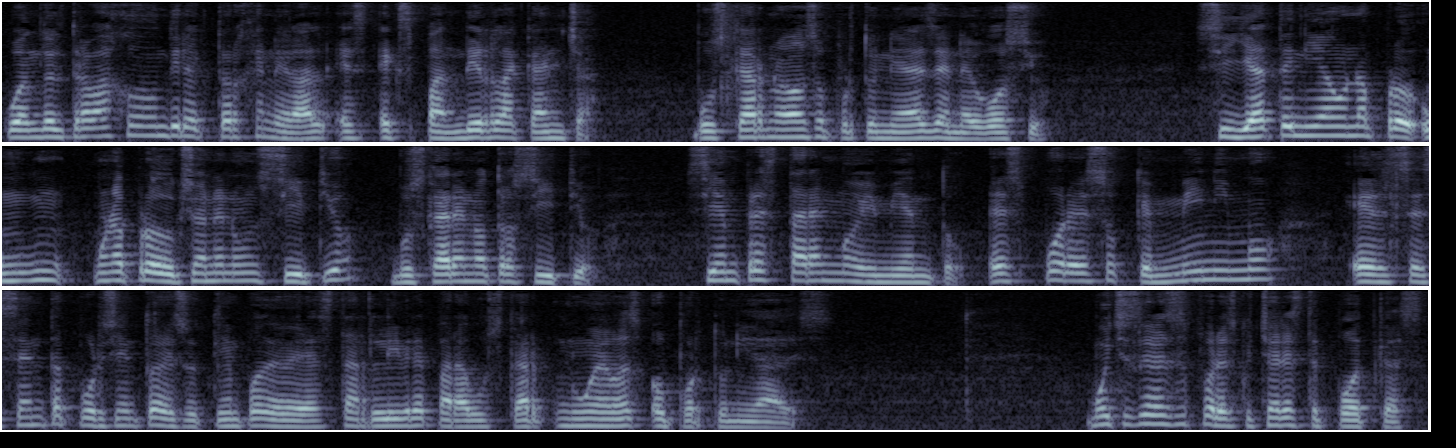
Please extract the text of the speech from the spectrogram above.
Cuando el trabajo de un director general es expandir la cancha, buscar nuevas oportunidades de negocio, si ya tenía una, una producción en un sitio, buscar en otro sitio, siempre estar en movimiento. Es por eso que mínimo el 60% de su tiempo debería estar libre para buscar nuevas oportunidades. Muchas gracias por escuchar este podcast.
